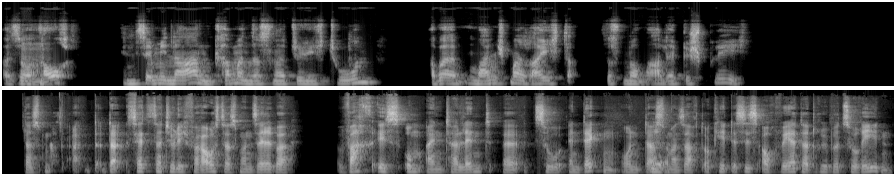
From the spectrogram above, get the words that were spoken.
Also, Mhm. auch in Seminaren kann man das natürlich tun, aber manchmal reicht das normale Gespräch. Das m a da da setzt natürlich voraus, dass man selber wach ist, um ein Talent, äh, zu entdecken und dass Ja. man sagt: „Okay, das ist auch wert, da drüber zu reden.“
